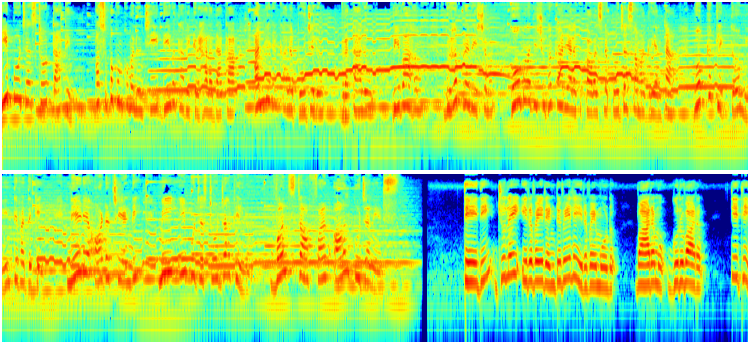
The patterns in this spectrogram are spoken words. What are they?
ఈ పూజ స్టోర్ డాట్ ఇన్ పసుపు కుంకుమ నుంచి దేవతా విగ్రహాల దాకా అన్ని రకాల పూజలు వ్రతాలు వివాహం గృహప్రవేశం హోమాది శుభకార్యాలకు కావలసిన పూజా సామాగ్రి అంతా ఒక్క క్లిక్తో మీ ఇంటి వద్దకే. నేడే ఆర్డర్ చేయండి మీ ఈ Pooja store dot in one stop for all pooja needs తేదీ జూలై ఇరవై రెండు వేల ఇరవై మూడు వారము గురువారం. తిథి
